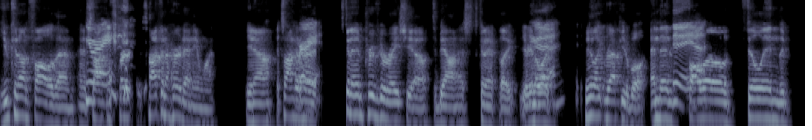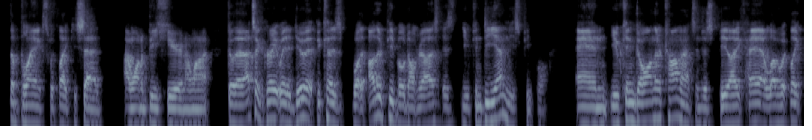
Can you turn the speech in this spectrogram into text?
you can unfollow them, and it's not gonna hurt, it's not going to hurt anyone. You know, it's not going right. to hurt. It's going to improve your ratio. To be honest, it's going to like you're going to yeah. look you're like reputable, and then yeah, follow yeah. fill in the the blanks with like you said. I want to be here, and I want to go there. That's a great way to do it because what other people don't realize is you can DM these people and you can go on their comments and just be like, "Hey, I love what like."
